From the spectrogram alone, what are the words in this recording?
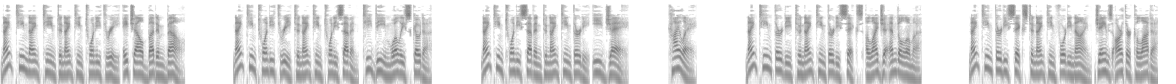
1919 to 1923 HL Bud Bell. 1923 to 1927 TD Mweli Skota 1927 to 1930 EJ Khaile 1930 to 1936 Elijah Mdolomba. 1936 to 1949 James Arthur Calata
